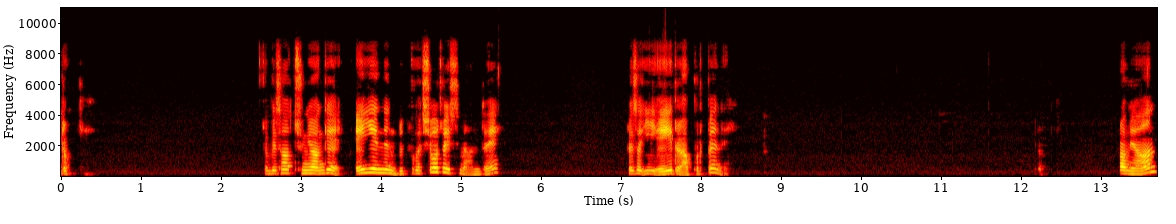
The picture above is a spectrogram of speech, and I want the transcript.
이렇게. 여기서 중요한 게 a에는 루트가 씌워져 있으면 안 돼. 그래서 이 a를 앞으로 빼내. 이렇게. 그러면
